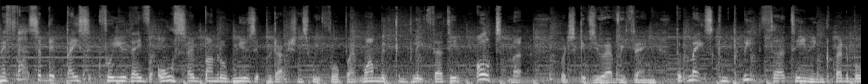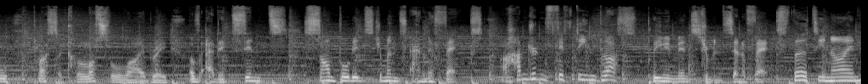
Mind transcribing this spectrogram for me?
And if that's a bit basic for you, they've also bundled Music Production Suite 4.1 with Complete 13 Ultimate, which gives you everything that makes Complete 13 incredible, plus a colossal library of added synths, sampled instruments, and effects. 115 plus premium instruments and effects, 39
